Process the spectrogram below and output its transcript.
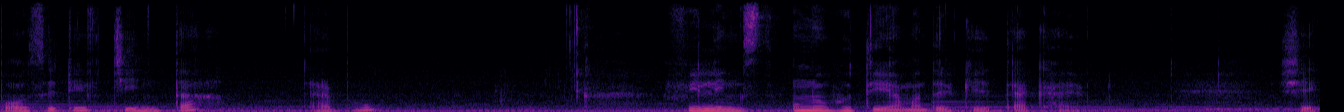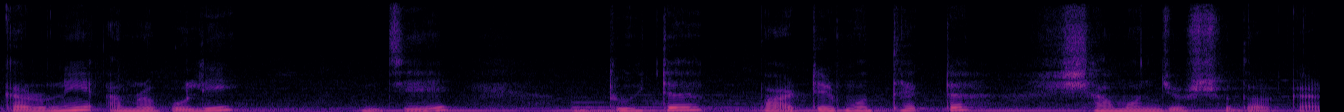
পজিটিভ চিন্তা এবং ফিলিংস অনুভূতি আমাদেরকে দেখায়। সে কারণে আমরা বলি যে দুইটা পার্টের মধ্যে একটা সামঞ্জস্য দরকার।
